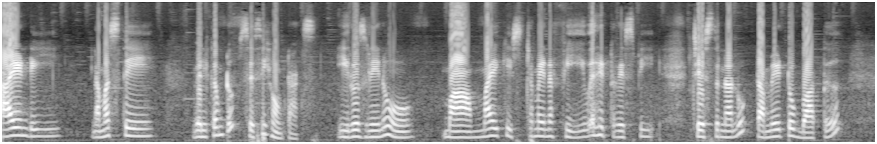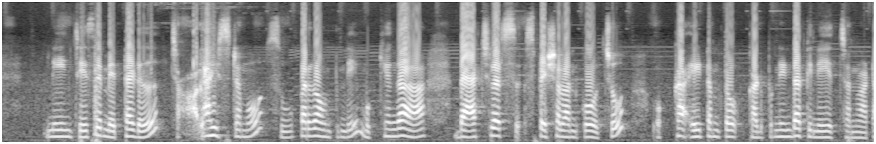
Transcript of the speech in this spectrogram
హాయ్ అండి. నమస్తే. Welcome to Shashi home talks. ఈరోజు నేను మా అమ్మాయికి ఇష్టమైన ఫేవరెట్ రెసిపీ చేస్తున్నాను. టమాటో బాత్. నేను చేసే మెథడ్ చాలా ఇష్టము. సూపర్గా ఉంటుంది. ముఖ్యంగా బ్యాచిలర్స్ స్పెషల్ అనుకోవచ్చు. ఒక్క ఐటెంతో కడుపు నిండా తినేయచ్చు అనమాట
